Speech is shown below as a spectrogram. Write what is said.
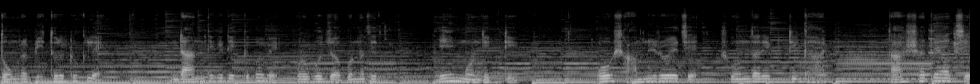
তোমরা ভিতরে ঢুকলে ডান দিকে দেখতে পাবে প্রভু জগন্নাথের এই মন্দিরটি। ও সামনে রয়েছে সুন্দর একটি ঘাট। তার সাথে আছে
